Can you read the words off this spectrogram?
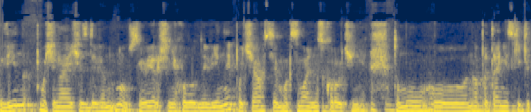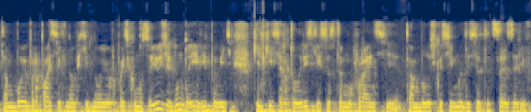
він починаючи з 90, ну, з завершення холодної війни, почався максимально скорочення. Тому о, на питання, скільки там боєприпасів необхідно у європейському союзі, ну дає відповідь кількість артилерійських систем у Франції. Там близько 70 цезарів.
